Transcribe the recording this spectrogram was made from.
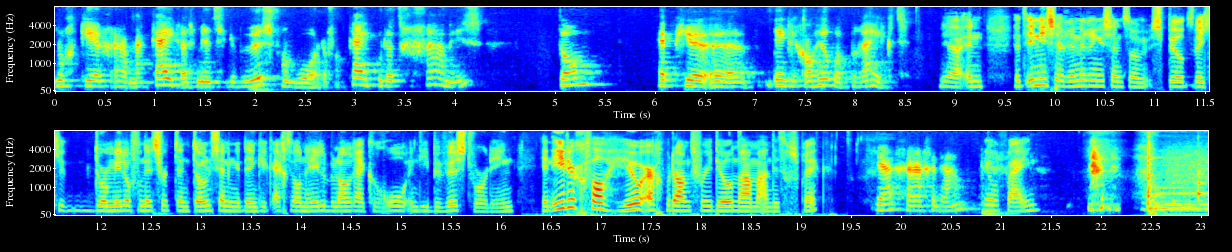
nog een keer gaat naar kijken, als mensen er bewust van worden, van kijk hoe dat gegaan is, dan heb je uh, denk ik al heel wat bereikt. Ja, en het Indische Herinneringencentrum speelt, weet je, door middel van dit soort tentoonstellingen denk ik echt wel een hele belangrijke rol in die bewustwording. In ieder geval heel erg bedankt voor je deelname aan dit gesprek. Ja, graag gedaan. Heel fijn.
